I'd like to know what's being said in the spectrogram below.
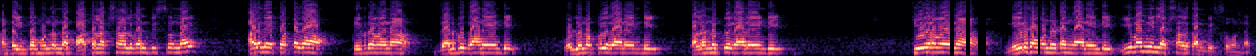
అంటే ఇంతకుముందున్న పాత లక్షణాలు కనిపిస్తున్నాయి అలానే కొత్తగా తీవ్రమైన జలుబు కానివ్వండి ఒళ్ళు నొప్పులు కానివ్వండి తలనొప్పి కానివ్వండి తీవ్రమైన నీరసం ఉండటం కానివ్వండి ఇవన్నీ లక్షణాలు కనిపిస్తూ ఉన్నాయి.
